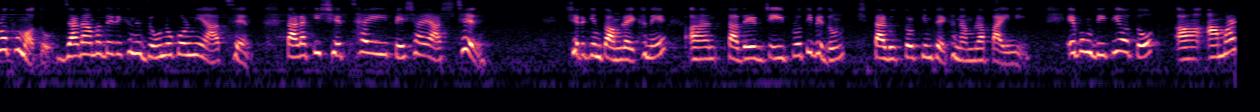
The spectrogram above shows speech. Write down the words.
প্রথমত, যারা আমাদের এখানে যৌনকর্মী আছেন, তারা কি স্বেচ্ছায় এই পেশায় আসছেন? সেটা কিন্তু আমরা এখানে তাদের যেই প্রতিবেদন, তার উত্তর কিন্তু এখানে আমরা পাইনি। এবং দ্বিতীয়ত আমার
